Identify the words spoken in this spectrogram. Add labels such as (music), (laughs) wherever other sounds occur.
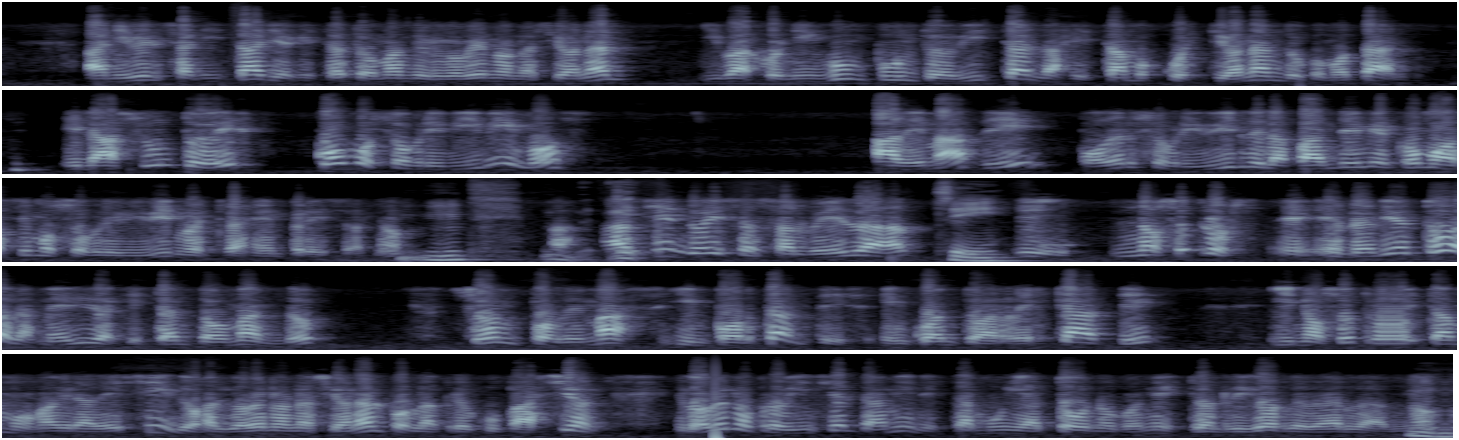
a nivel sanitaria que está tomando el gobierno nacional y bajo ningún punto de vista las estamos cuestionando como tal. El asunto es cómo sobrevivimos, además de poder sobrevivir de la pandemia, cómo hacemos sobrevivir nuestras empresas. ¿no? Haciendo esa salvedad, sí. Eh, nosotros, eh, en realidad, todas las medidas que están tomando son por demás importantes en cuanto a rescate y nosotros estamos agradecidos al gobierno nacional por la preocupación. El gobierno provincial también está muy a tono con esto en rigor de verdad, ¿no?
